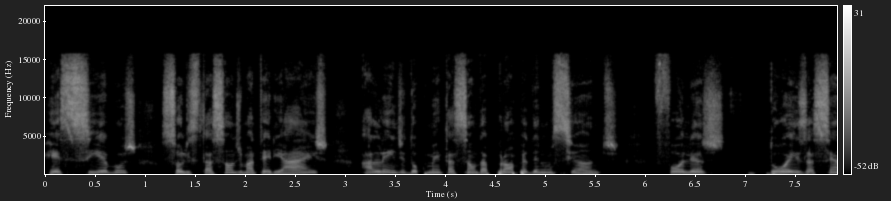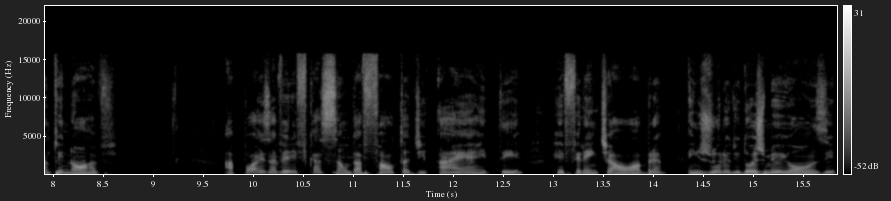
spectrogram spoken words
recibos, solicitação de materiais, além de documentação da própria denunciante, folhas 2 a 109. Após a verificação da falta de ART referente à obra, em julho de 2011,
